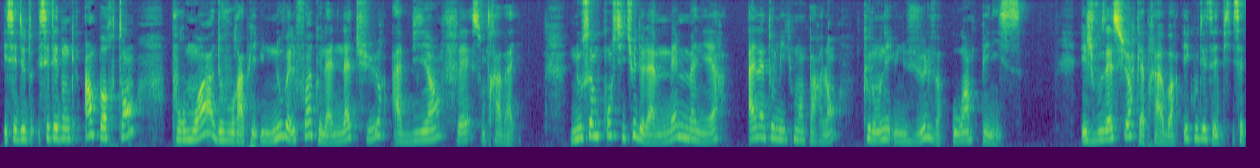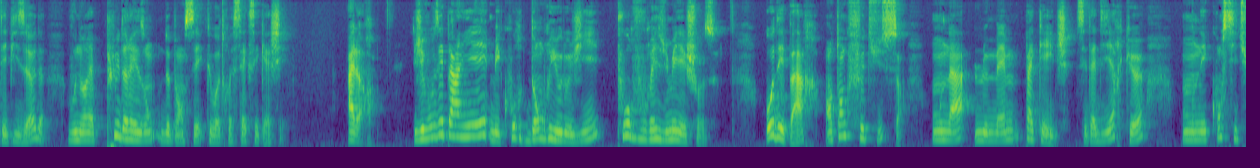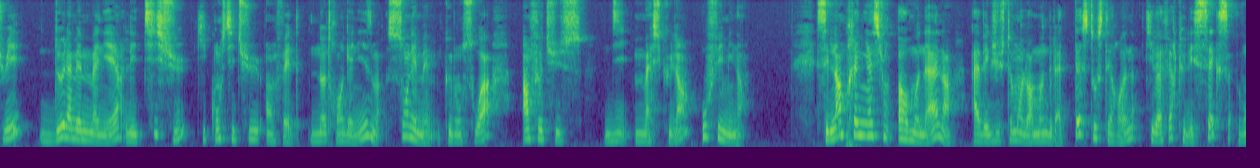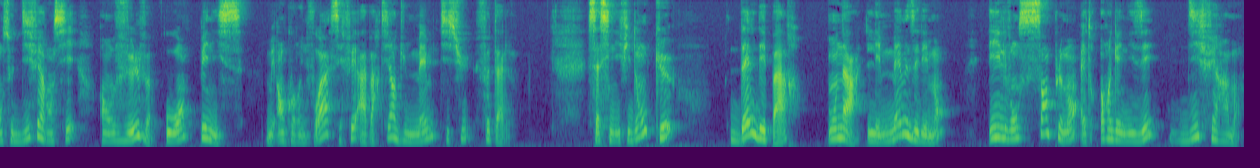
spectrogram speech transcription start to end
Et c'était donc important pour moi de vous rappeler une nouvelle fois que la nature a bien fait son travail. Nous sommes constitués de la même manière, anatomiquement parlant, que l'on est une vulve ou un pénis. Et je vous assure qu'après avoir écouté cet épisode, vous n'aurez plus de raison de penser que votre sexe est caché. Alors, je vais vous épargner mes cours d'embryologie pour vous résumer les choses. Au départ, en tant que fœtus, on a le même package, c'est-à-dire que on est constitué de la même manière, les tissus qui constituent en fait notre organisme sont les mêmes, que l'on soit un fœtus dit masculin ou féminin. C'est l'imprégnation hormonale, avec justement l'hormone de la testostérone, qui va faire que les sexes vont se différencier en vulve ou en pénis. Mais encore une fois, c'est fait à partir du même tissu fœtal. Ça signifie donc que, dès le départ, on a les mêmes éléments et ils vont simplement être organisés différemment.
